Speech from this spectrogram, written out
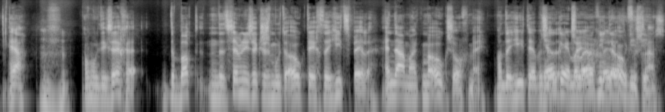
ja, wat moet ik zeggen? de, Buck, de 76ers moeten ook tegen de Heat spelen. En daar maak ik me ook zorgen mee. Want de Heat hebben ze Ja, oké, maar we hebben het niet over die teams.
